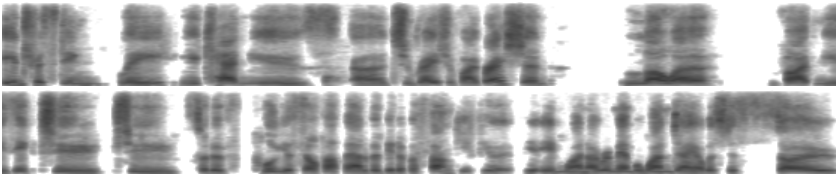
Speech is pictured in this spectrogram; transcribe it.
interestingly you can use uh, to raise your vibration lower vibe music to to sort of pull yourself up out of a bit of a funk if you're, you're in one. I remember one day I was just so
